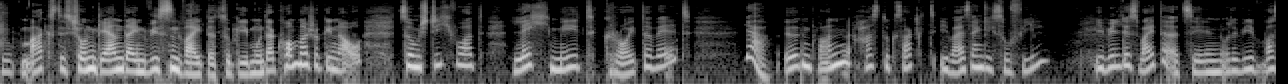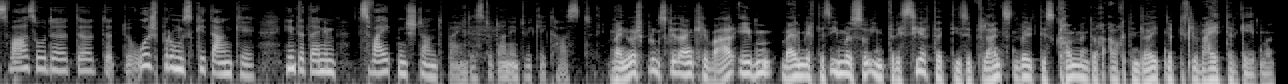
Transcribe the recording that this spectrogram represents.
du magst es schon gern, dein Wissen weiterzugeben. Und da kommen wir schon genau zum Stichwort Lechmet Kräuterwelt. Ja, irgendwann hast du gesagt, ich weiß eigentlich so viel, ich will das weitererzählen. Oder wie, was war so der, der, der, Ursprungsgedanke hinter deinem zweiten Standbein, das du dann entwickelt hast? Mein Ursprungsgedanke war eben, weil mich das immer so interessiert hat, diese Pflanzenwelt, das kann man doch auch den Leuten ein bisschen weitergeben. Und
